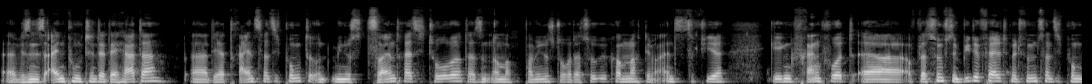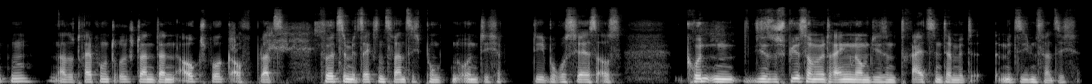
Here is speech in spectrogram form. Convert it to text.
Äh, wir sind jetzt einen Punkt hinter der Hertha. Äh, die hat 23 Punkte und minus 32 Tore. Da sind noch mal ein paar Minustore dazugekommen nach dem 1 zu 4 gegen Frankfurt. Äh, auf Platz 15 Bielefeld mit 25 Punkten, also drei Punkte Rückstand. Dann Augsburg auf Platz 14 mit 26 Punkten. Und ich habe die Borussia ist aus Gründen dieses Spiels noch mit reingenommen. Die sind 13. mit, mit 27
